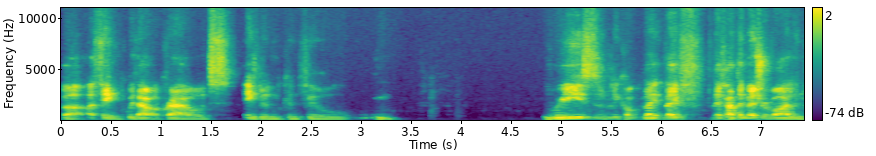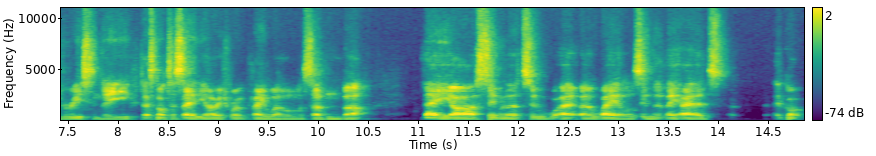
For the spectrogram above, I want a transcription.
But I think without a crowd, England can feel reasonably. Comp- they, they've they've had the measure of Ireland recently. That's not to say the Irish won't play well all of a sudden, but they are similar to uh, Wales in that they had they've got.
